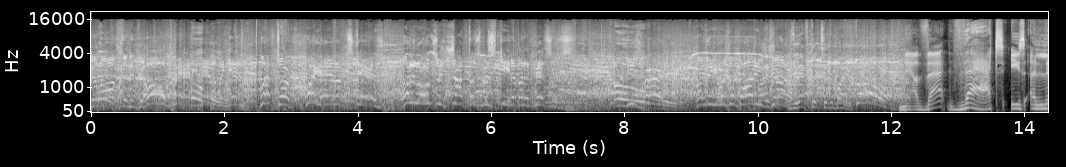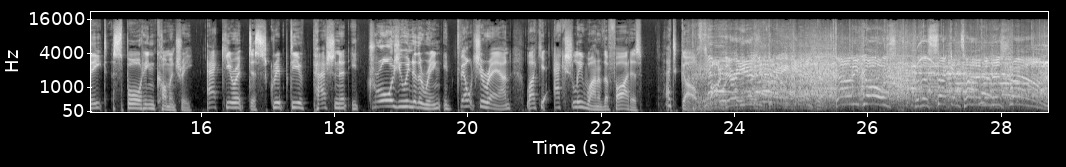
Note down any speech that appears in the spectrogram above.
Phil Austin, if you. Oh, man, he nailed again. Left arm, right hand upstairs. Unloads a shot, does Mosquito, but it misses. Oh. He's hurt. I think it was a body, shot. Left hook to the body. Now that that is elite sporting commentary. Accurate, descriptive, passionate. It draws you into the ring. It belts you around like you're actually one of the fighters. That's gold. Oh, there he is. Down he goes for the second time in this round.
